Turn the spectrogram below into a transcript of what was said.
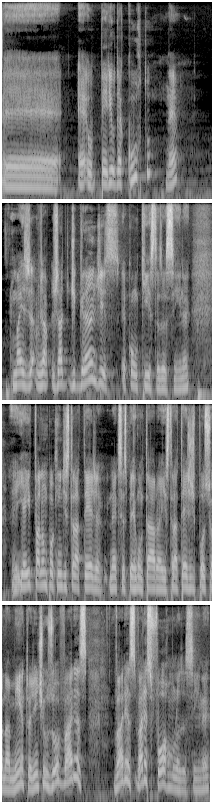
É, é, o período é curto, né? Mas já, já, já de grandes é, conquistas, assim, né? E aí, falando um pouquinho de estratégia, né, que vocês perguntaram aí, estratégia de posicionamento, a gente usou várias, várias, várias fórmulas, assim, né?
